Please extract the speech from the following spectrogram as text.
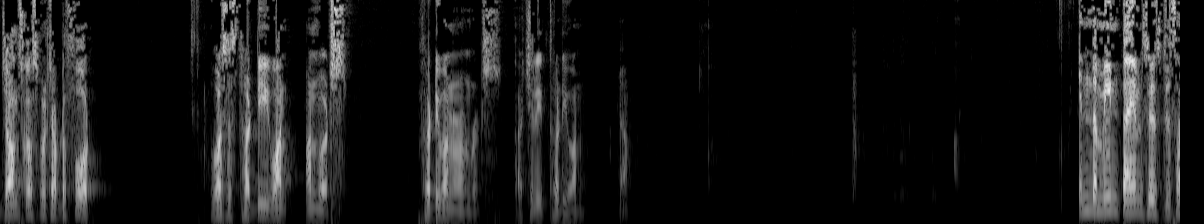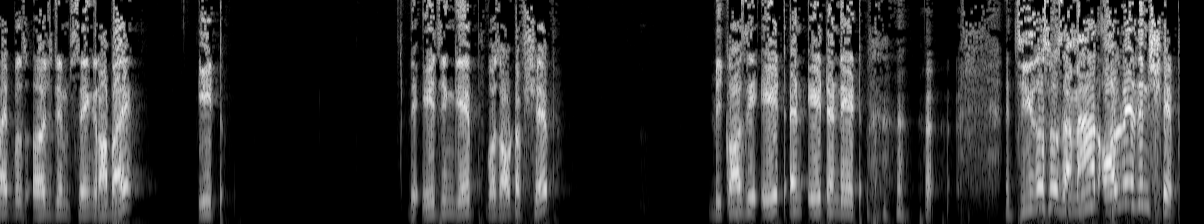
John's Gospel chapter 4, verses 31 onwards. 31 onwards. Actually 31. Yeah. In the meantime, his disciples urged him saying, Rabbi, eat. The aging ape was out of shape because he ate and ate and ate. Jesus was a man always in shape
